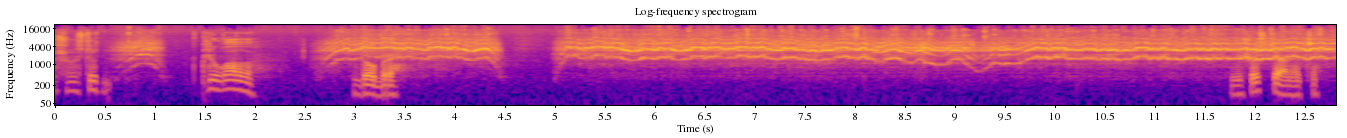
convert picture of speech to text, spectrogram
Щось тут клювало добре. І щось тягнеться.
